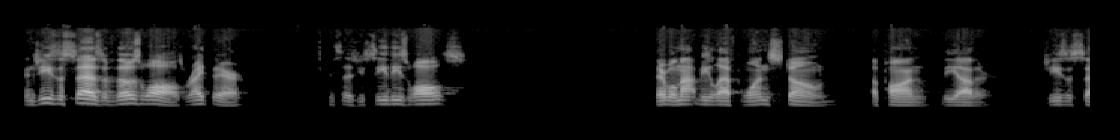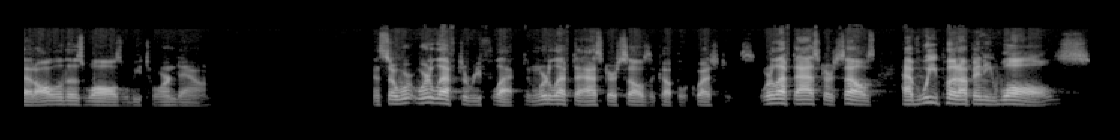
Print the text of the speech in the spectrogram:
And Jesus says of those walls right there, He says, You see these walls? There will not be left one stone upon the other. Jesus said, All of those walls will be torn down. And so we're, we're left to reflect, and we're left to ask ourselves a couple of questions. We're left to ask ourselves, Have we put up any walls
